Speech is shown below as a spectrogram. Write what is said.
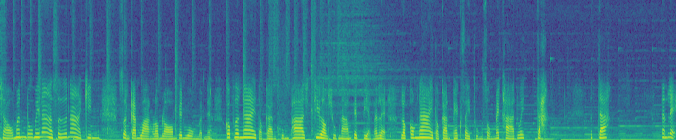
เฉามันดูไม่น่าซื้อน่ากิน ส่วนการวางล้อมๆเป็นวงแบบนี้ก็เพื่อง่ายต่อการคุมผ้าที่เราชุบน้ำเปียกๆนั่นแหละ แล้วก็ง่ายต่อการแพ็คใส่ถุงส่งแม่ค้าด้วยจ้ะนะจ๊ะนั่นแหละ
